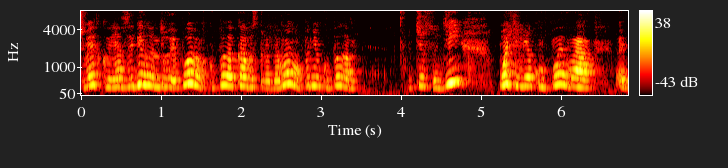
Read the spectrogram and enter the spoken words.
швидко. Я забігла на другий поверх, купила каву з крадамому, потім купила часодій, потім я купила е,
